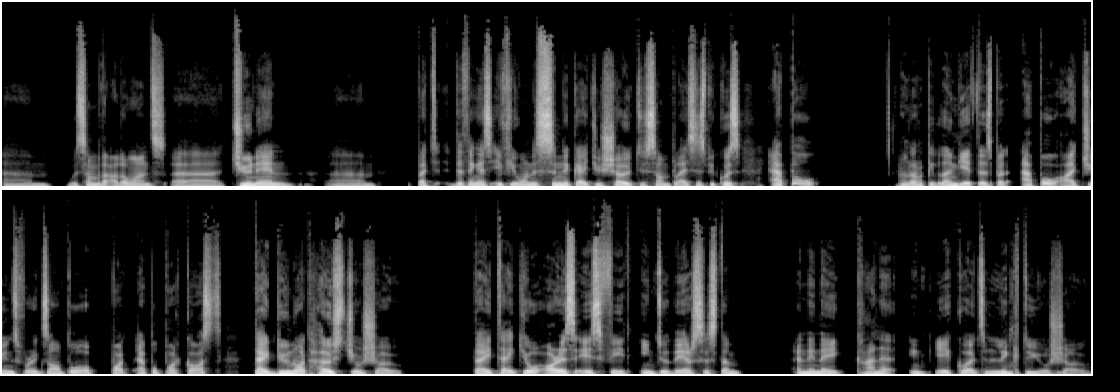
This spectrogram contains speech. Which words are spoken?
um, with some of the other ones, uh, TuneIn. Um, but the thing is, if you want to syndicate your show to some places, because Apple, a lot of people don't get this, but Apple iTunes, for example, or Apple Podcasts, they do not host your show. They take your RSS feed into their system, and then they kind of, in air quotes, link to your show.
